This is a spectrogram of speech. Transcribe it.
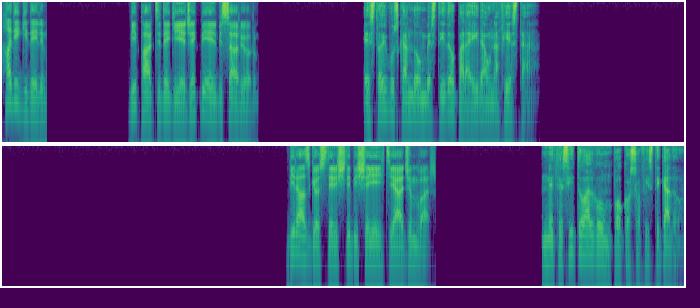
Hadi gidelim. Bir partide giyecek bir elbise arıyorum. Estoy buscando un vestido para ir a una fiesta. Biraz gösterişli bir şeye ihtiyacım var. Necesito algo un poco sofisticado.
